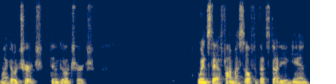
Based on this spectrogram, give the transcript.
might go to church, didn't go to church. Wednesday, I find myself at that study again,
